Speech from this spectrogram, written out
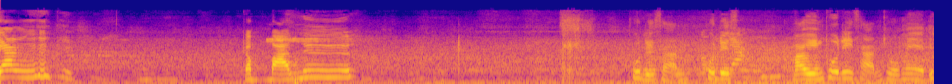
ยังกลับบ้านลือ ผู้โดยสารผู้โดยสารมาวินผู้โดยสารโชว์แม่ดิ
